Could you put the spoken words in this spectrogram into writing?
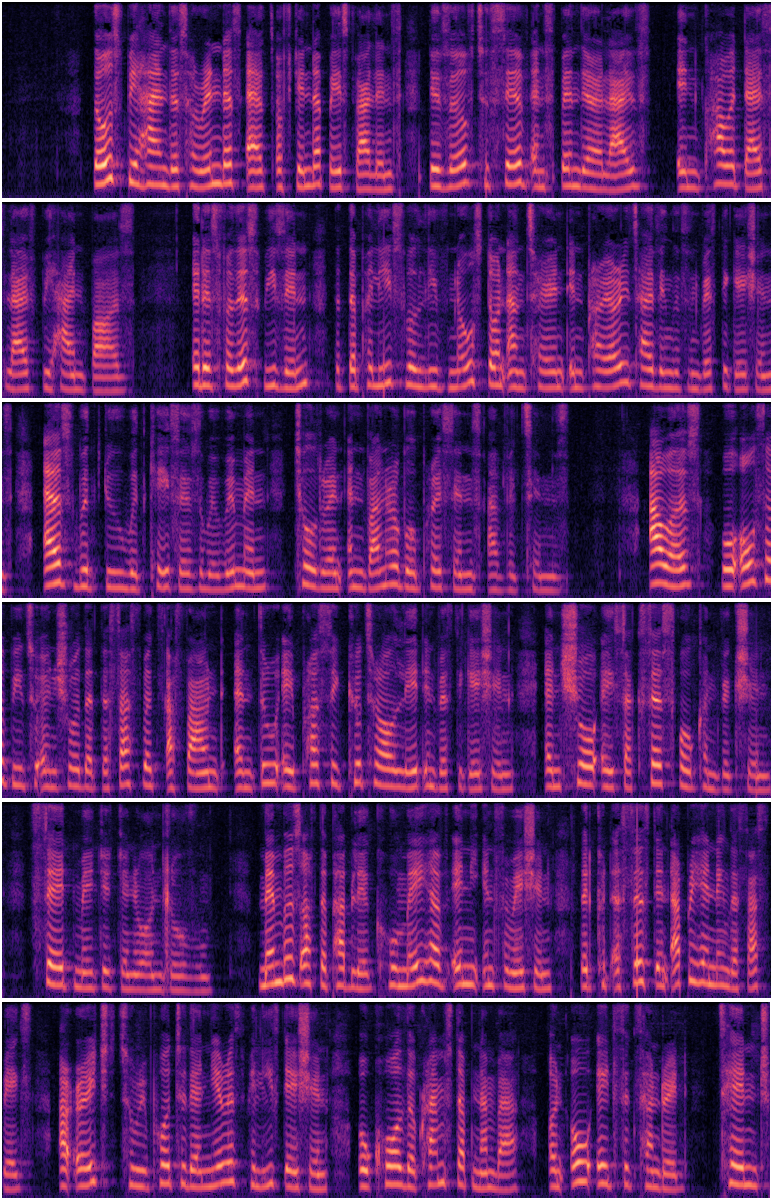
Those behind this horrendous act of gender based violence deserve to serve and spend their lives in cowardice life behind bars. It is for this reason that the police will leave no stone unturned in prioritizing these investigations, as would do with cases where women, children, and vulnerable persons are victims. Ours will also be to ensure that the suspects are found and, through a prosecutorial led investigation, ensure a successful conviction, said Major General Ndlovu. Members of the public who may have any information that could assist in apprehending the suspects are urged to report to their nearest police station or call the Crime Stop number on 08600 10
